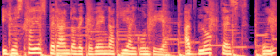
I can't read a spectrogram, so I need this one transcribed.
y yo estoy esperando de que venga aquí algún día. Adblock Test, Oui,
